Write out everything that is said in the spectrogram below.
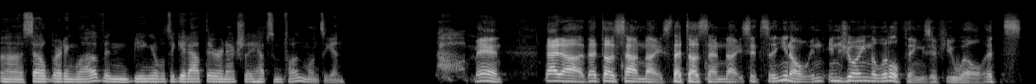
uh, celebrating love and being able to get out there and actually have some fun once again. Oh man, that uh, that does sound nice. That does sound nice. It's uh, you know in, enjoying the little things, if you will. It's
